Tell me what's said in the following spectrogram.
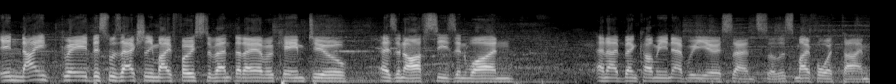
in ninth grade. This was actually my first event that I ever came to as an off-season one, and I've been coming every year since. So this is my fourth time.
